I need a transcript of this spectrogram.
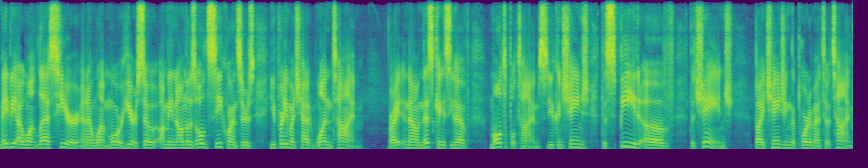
maybe I want less here and I want more here. So, I mean, on those old sequencers, you pretty much had one time, right? And now in this case, you have multiple times. You can change the speed of the change by changing the portamento time.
